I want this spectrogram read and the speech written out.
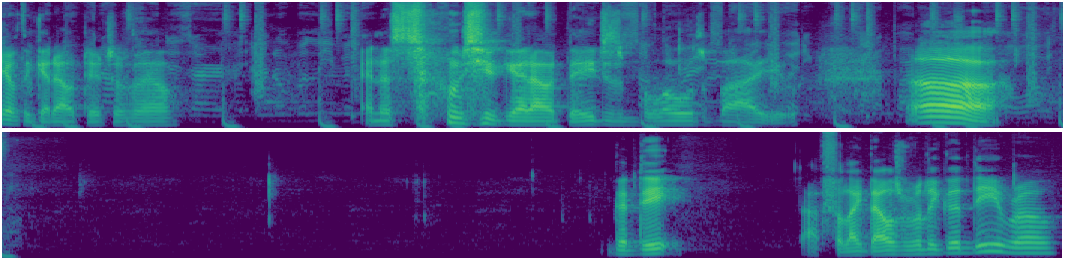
You have to get out there, JaVale. And as soon as you get out there, he just blows by you. Uh good D. I feel like that was really good D, bro.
